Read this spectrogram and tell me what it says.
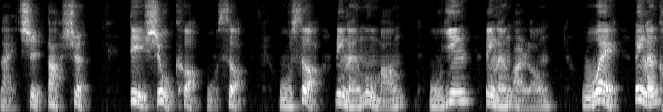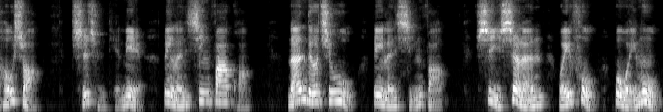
乃至大顺。第十五课五色。五色令人目盲，五音令人耳聋，五味令人口爽，驰骋甜猎令人心发狂。难得之物令人行妨。是以圣人为父不为目，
